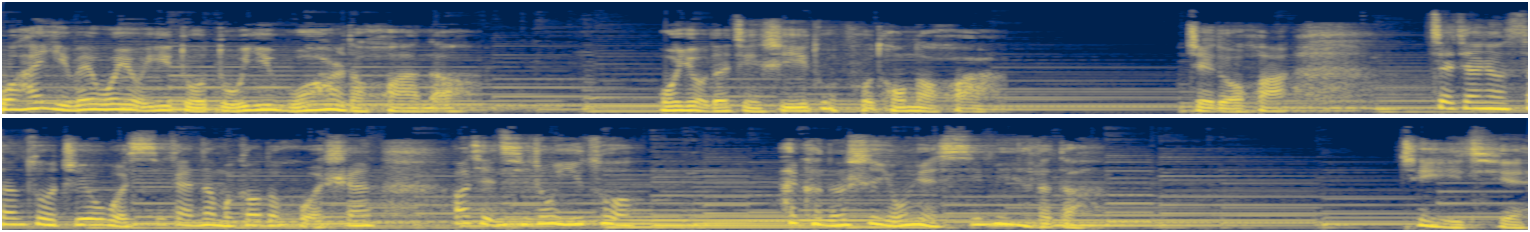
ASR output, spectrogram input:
我还以为我有一朵独一无二的花呢，我有的仅是一朵普通的花。这朵花，再加上三座只有我膝盖那么高的火山，而且其中一座还可能是永远熄灭了的。这一切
